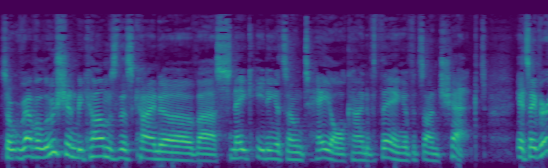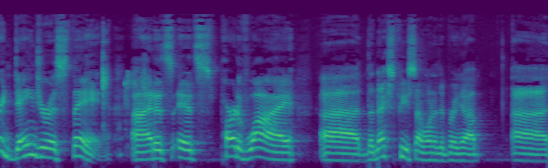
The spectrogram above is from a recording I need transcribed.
So revolution becomes this kind of uh, snake eating its own tail kind of thing if it's unchecked. It's a very dangerous thing, uh, and it's it's part of why uh, the next piece I wanted to bring up uh,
